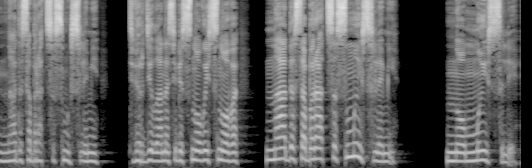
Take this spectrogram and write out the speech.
«Надо собраться с мыслями», — твердила она себе снова и снова — надо собраться с мыслями. Но мысли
